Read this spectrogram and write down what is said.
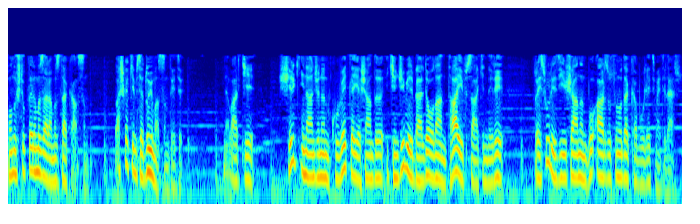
konuştuklarımız aramızda kalsın. Başka kimse duymasın dedi. Ne var ki şirk inancının kuvvetle yaşandığı ikinci bir belde olan Taif sakinleri Resul-i Zişan'ın bu arzusunu da kabul etmediler.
